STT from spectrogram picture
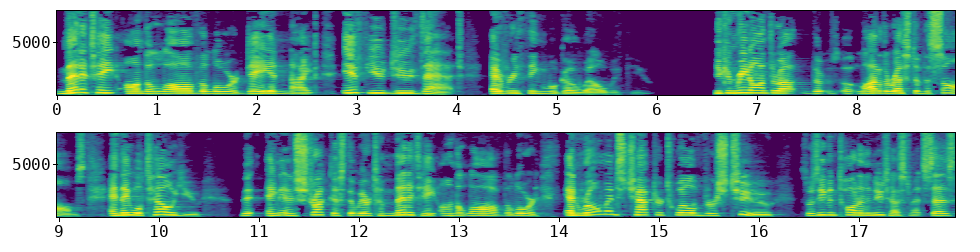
Meditate on the law of the Lord day and night. If you do that, everything will go well with you. You can read on throughout the, a lot of the rest of the Psalms, and they will tell you that, and instruct us that we are to meditate on the law of the Lord. And Romans chapter 12, verse 2 so it's even taught in the New Testament. It says,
